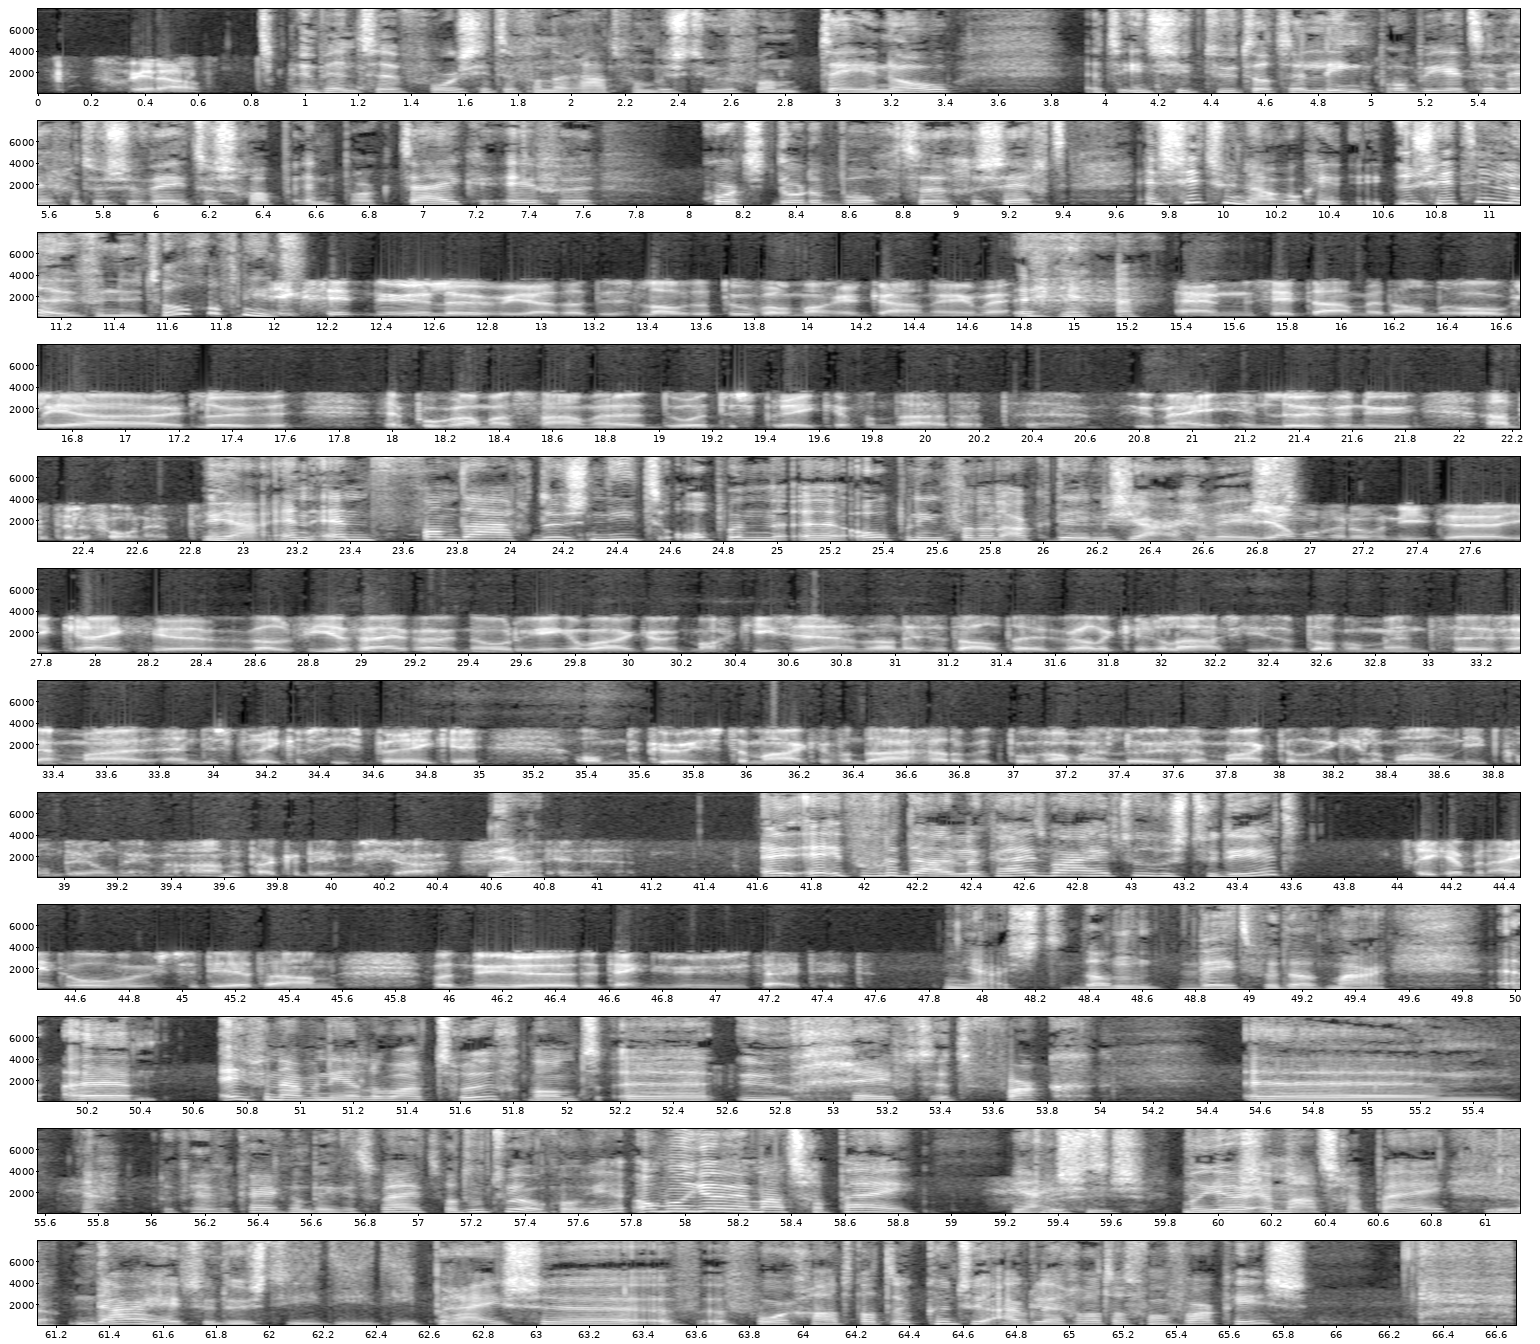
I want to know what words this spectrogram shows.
U bent voorzitter van de Raad van Bestuur van TNO. Het instituut dat de link probeert te leggen tussen wetenschap en praktijk. Even kort door de bocht uh, gezegd. En zit u nou ook in... U zit in Leuven nu, toch? Of niet? Ik zit nu in Leuven, ja. Dat is louter toeval, mag ik aannemen. En zit daar met andere hoogleraren uit Leuven een programma samen door te spreken. Vandaar dat uh, u mij in Leuven nu aan de telefoon hebt. Ja, en, en vandaag dus niet op een uh, opening van een academisch jaar geweest? Jammer genoeg niet. je krijgt wel vier, vijf uitnodigingen waar ik uit mag kiezen. En dan is het altijd welke relatie is op dat moment, zeg maar. En de sprekers die spreken om de keuze te maken. Vandaag hadden we het programma in Leuven en dat ik helemaal niet kon deelnemen aan het academisch jaar. Ja. Even voor de duidelijkheid, waar heeft u gestudeerd? Ik heb in Eindhoven gestudeerd aan wat nu de, de Technische Universiteit heet. Juist, dan weten we dat maar. Uh, even naar meneer Leroy terug, want uh, u geeft het vak... Uh, ja, ik even kijken, dan ben ik het kwijt. Wat doet u ook alweer? Oh, Milieu en Maatschappij. Juist. Precies. Milieu Precies. en Maatschappij. Ja. Daar heeft u dus die, die, die prijs voor gehad. Wat, kunt u uitleggen wat dat voor een vak is?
